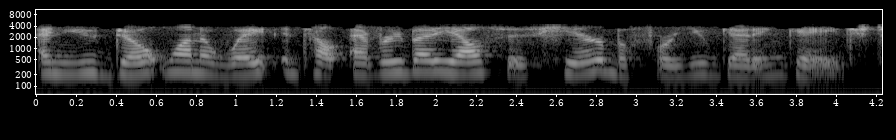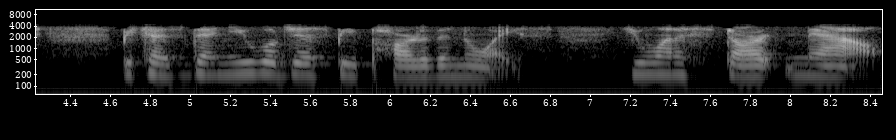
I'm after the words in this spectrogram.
And you don't want to wait until everybody else is here before you get engaged because then you will just be part of the noise. You want to start now.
